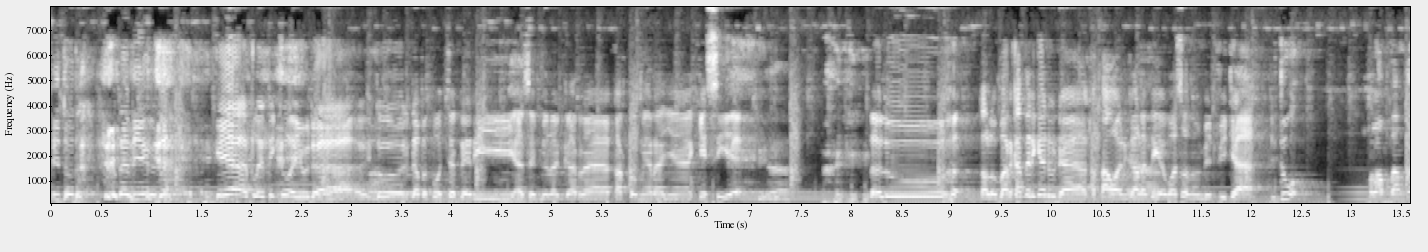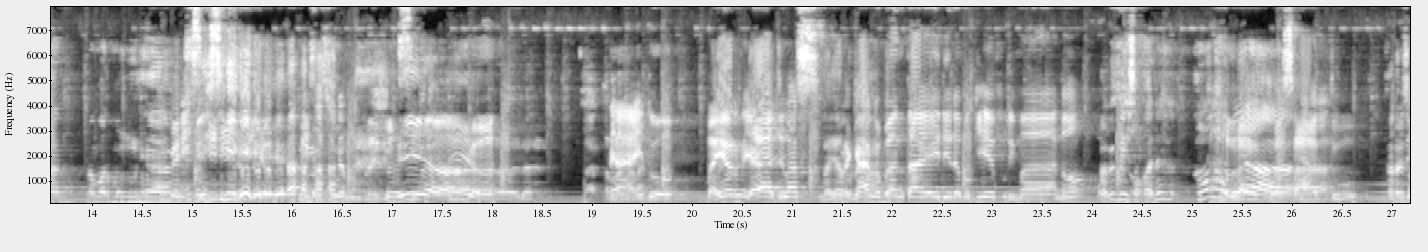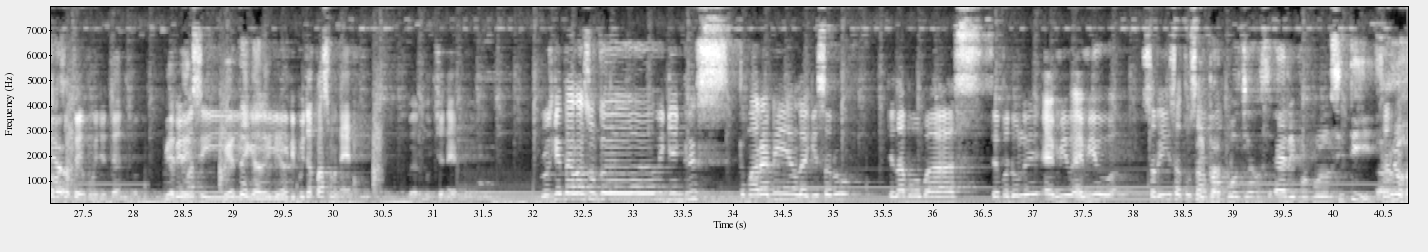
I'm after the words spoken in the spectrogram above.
itu udah tadi udah kayak Atletico ya udah itu dapat voucher dari AC Milan karena kartu merahnya Casey ya Ya. lalu kalau Barca tadi kan udah ketahuan kalah tiga 0 sama Benfica Itu melambangkan nomor punggungnya Messi. Messi sudah memprediksi. Iya. Iya. nah itu Bayern ya jelas Bayern mereka menang. ngebantai Dinamo Kiev 5-0 Tapi besokannya kalah dia. satu Karena itu salah dia satu yang mengejutkan tapi masih bete kali dia. di puncak klasmen ya Bayern Munchen ya terus kita langsung ke Liga Inggris kemarin nih yang lagi seru kita mau bahas siapa dulu nih? MU MU seri satu sama Liverpool Chelsea eh Liverpool City. seru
